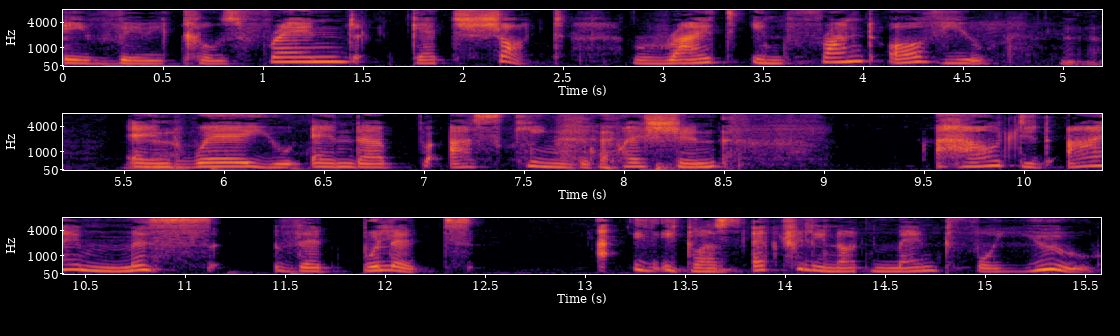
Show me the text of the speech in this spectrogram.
a very close friend get shot right in front of you, and where you end up asking the question, How did I miss that bullet? It, it was actually not meant for you.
